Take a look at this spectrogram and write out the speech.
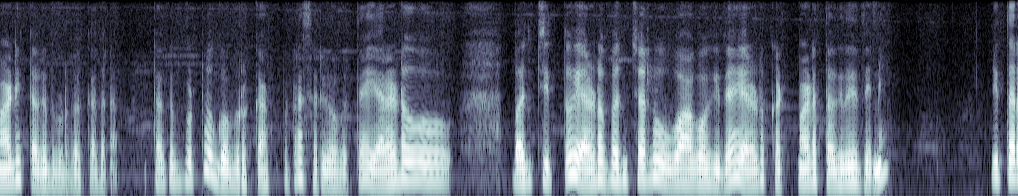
ಮಾಡಿ ತೆಗೆದುಬಿಡ್ಬೇಕು ಅದನ್ನು. ತೆಗೆದುಬಿಟ್ಟು ಗೊಬ್ಬರಕ್ಕೆ ಹಾಕ್ಬಿಟ್ರೆ ಸರಿ ಹೋಗುತ್ತೆ. ಎರಡು ಬಂಚಿತ್ತು, ಎರಡು ಬಂಚಲ್ಲೂ ಹೂವು ಆಗೋಗಿದೆ. ಎರಡು ಕಟ್ ಮಾಡಿ ತೆಗೆದಿದ್ದೀನಿ. ಈ ಥರ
